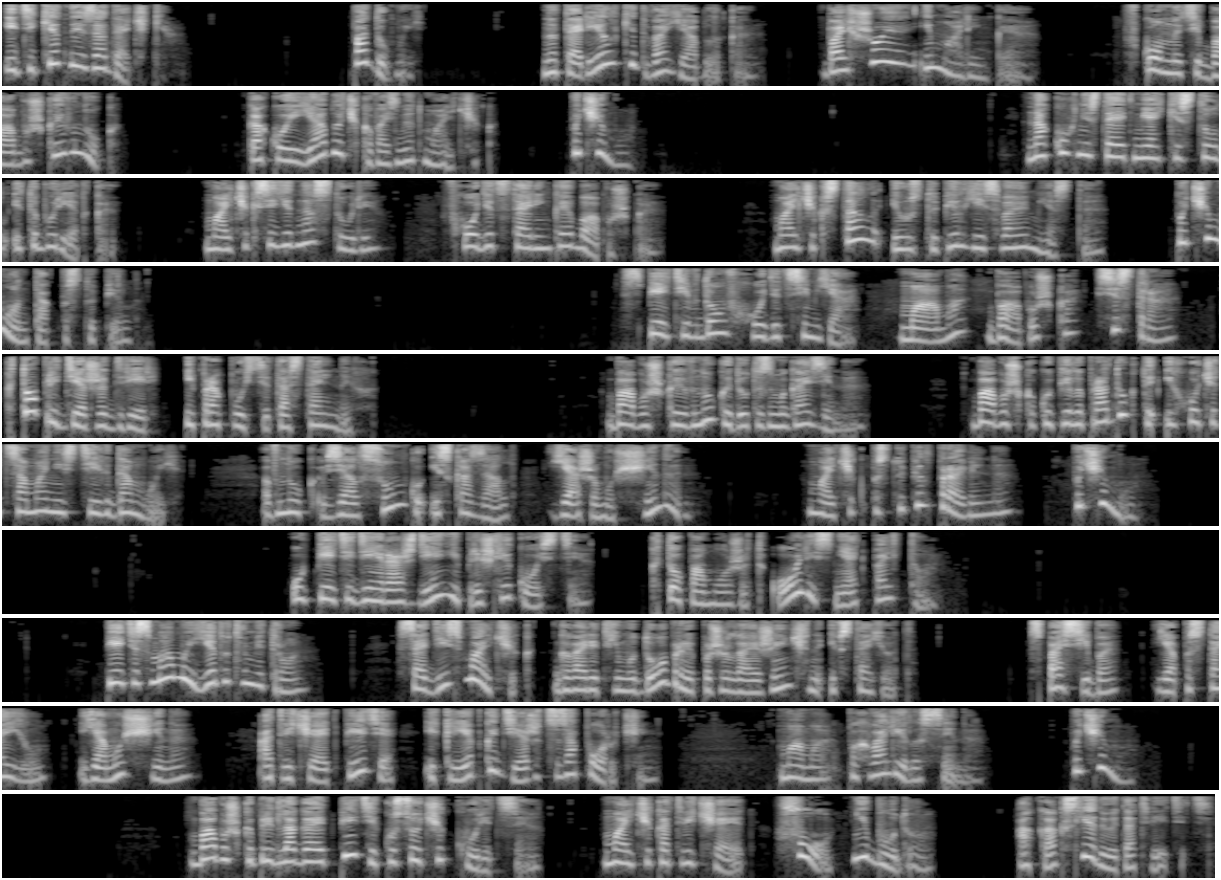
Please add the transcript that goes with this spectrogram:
Этикетные задачки. Подумай. На тарелке два яблока. Большое и маленькое. В комнате бабушка и внук. Какое яблочко возьмет мальчик? Почему? На кухне стоит мягкий стул и табуретка. Мальчик сидит на стуле. Входит старенькая бабушка. Мальчик встал и уступил ей свое место. Почему он так поступил? С Петей в дом входит семья. Мама, бабушка, сестра. Кто придержит дверь и пропустит остальных? Бабушка и внук идут из магазина. Бабушка купила продукты и хочет сама нести их домой. Внук взял сумку и сказал, «Я же мужчина». Мальчик поступил правильно. Почему? У Пети день рождения пришли гости. Кто поможет Оле снять пальто? Петя с мамой едут в метро. «Садись, мальчик», — говорит ему добрая пожилая женщина и встает. «Спасибо, я постою, я мужчина», — отвечает Петя и крепко держится за поручень. Мама похвалила сына. Почему? Бабушка предлагает Пете кусочек курицы. Мальчик отвечает «Фу, не буду». А как следует ответить?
